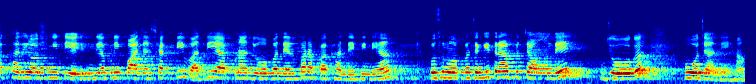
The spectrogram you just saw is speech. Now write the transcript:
ਅੱਖਾਂ ਦੀ ਰੋਸ਼ਨੀ ਤੇਜ਼ ਹੁੰਦੀ ਆਪਣੀ ਪਾਚਨ ਸ਼ਕਤੀ ਵਧਦੀ ਹੈ, ਆਪਣਾ ਜੋ ਆਪਾਂ ਦਿਨ ਭਰ ਆਪਾਂ ਖਾਂਦੇ ਪੀਂਦੇ ਹਾਂ ਉਸ ਨੂੰ ਆਪਾਂ ਚੰਗੀ ਤਰ੍ਹਾਂ ਪਚਾਉਣ ਦੇ ਯੋਗ ਹੋ ਜਾਂਦੇ ਹਾਂ।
